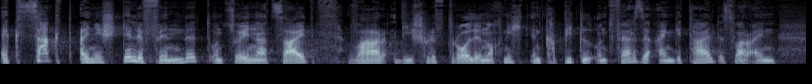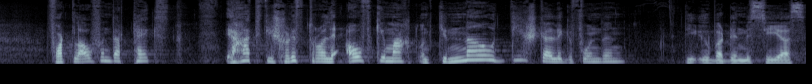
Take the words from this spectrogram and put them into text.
exakt eine Stelle findet. Und zu jener Zeit war die Schriftrolle noch nicht in Kapitel und Verse eingeteilt. Es war ein fortlaufender Text. Er hat die Schriftrolle aufgemacht und genau die Stelle gefunden, die über den Messias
